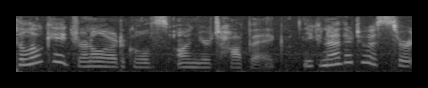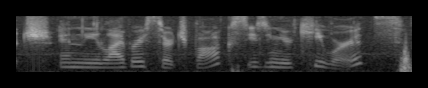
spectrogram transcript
To locate journal articles on your topic, you can either do a search in the library search box using your keywords,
